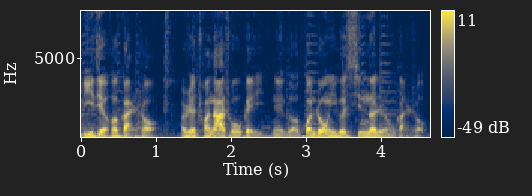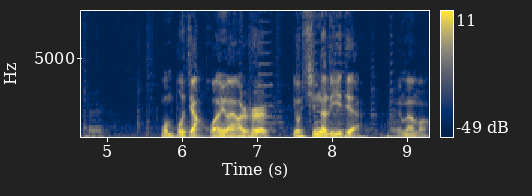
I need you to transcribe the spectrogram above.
理解和感受。而且传达出给那个观众一个新的这种感受。我们不讲还原，而是有新的理解，明白吗？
